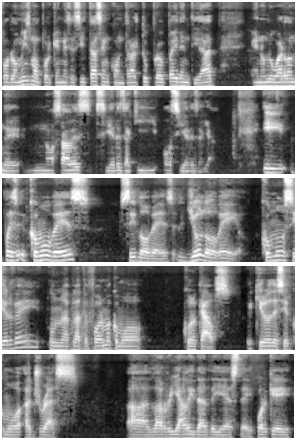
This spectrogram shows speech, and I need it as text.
Por lo mismo, porque necesitas encontrar tu propia identidad en un lugar donde no sabes si eres de aquí o si eres de allá. Y pues, ¿cómo ves? Si lo ves, yo lo veo. ¿Cómo sirve una plataforma como Curcaus? Quiero decir como address a la realidad de este, porque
